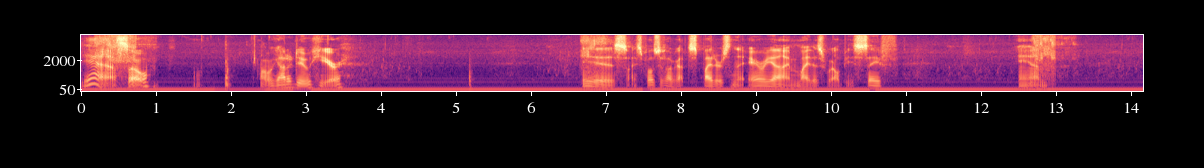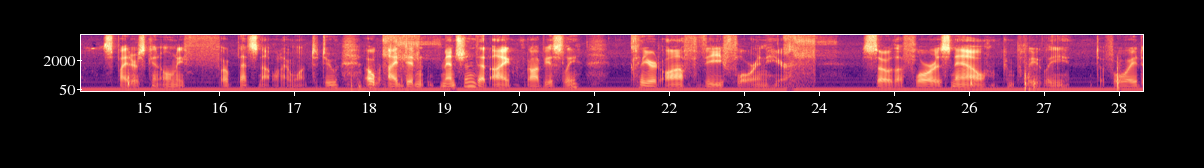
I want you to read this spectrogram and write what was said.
yeah, so what we got to do here is, I suppose if I've got spiders in the area, I might as well be safe. And spiders can only oh, that's not what I want to do. Oh, I didn't mention that I obviously cleared off the floor in here. So the floor is now completely devoid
